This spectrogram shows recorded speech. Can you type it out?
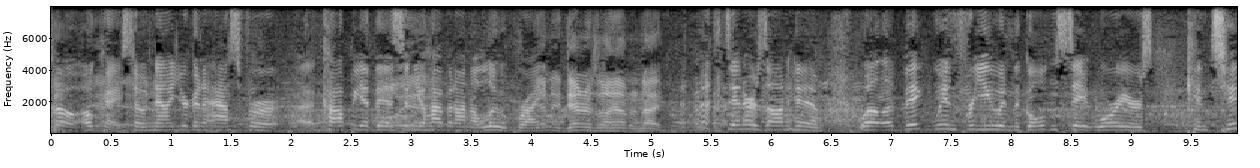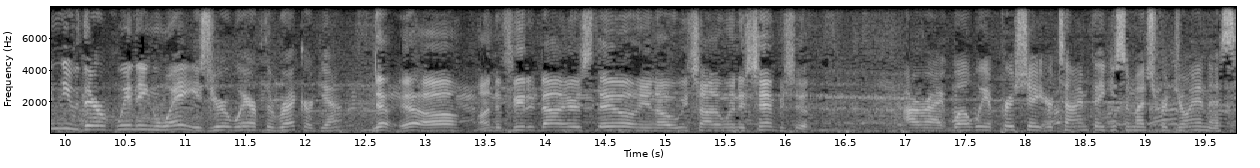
So, oh, okay. Yeah, so now you're going to ask for a copy of this, oh, and you'll have it on a loop, right? Dinner, dinner's on him tonight. dinner's on him. Well, a big win for you, and the Golden State Warriors continue their winning ways. You're aware of the record, yeah? Yeah, yeah. Uh, undefeated down here still. You know, we trying to win this championship. All right. Well, we appreciate your time. Thank you so much for joining us.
